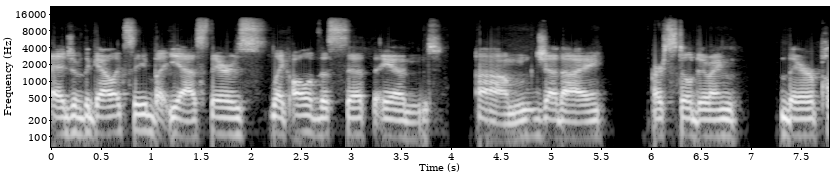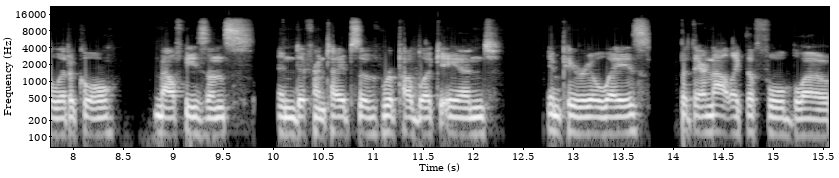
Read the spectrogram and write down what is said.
edge of the galaxy. But yes, there's like all of the Sith and um, Jedi are still doing their political malfeasance in different types of Republic and Imperial ways, but they're not like the full blown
